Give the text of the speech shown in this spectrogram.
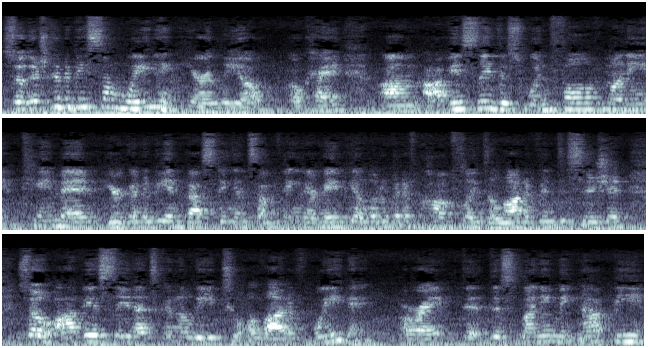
So there's going to be some waiting here, Leo. Okay. Um, obviously, this windfall of money came in. You're going to be investing in something. There may be a little bit of conflict, a lot of indecision. So obviously, that's going to lead to a lot of waiting. All right. This money may not be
